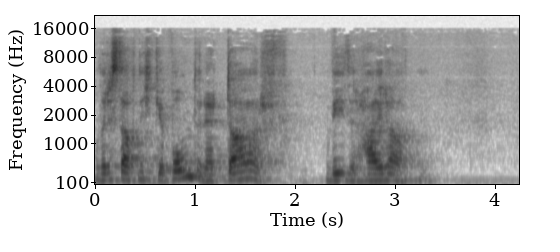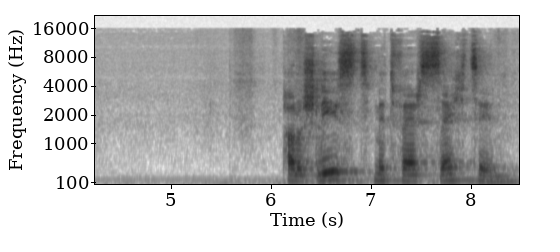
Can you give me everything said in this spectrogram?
Und er ist auch nicht gebunden, er darf wieder heiraten. Paulus schließt mit Vers 16.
